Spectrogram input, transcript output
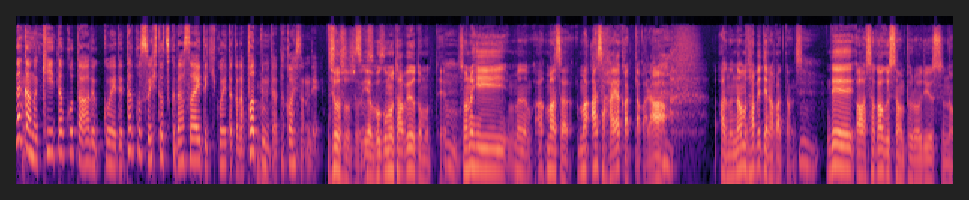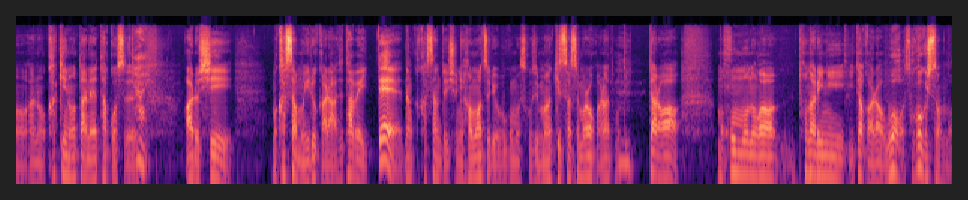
なんかあの聞いたことある声でタコス一つくださいって聞こえたからパッて見たら高橋さんで、そうそうそう。いや僕も食べようと思って、うん。その日、まあ、まあ朝、まあ、朝早かったから、はい。あの何も食べてなかったんですよ。うん。で、あ坂口さんプロデュースのあの柿の種タコスはい。あるし。まあ、カッサンもいるからで食べ行ってなんかカッサンと一緒に浜祭りを僕も少し満喫させてもらおうかなと思って行ったら、もう本物が隣にいたから「うわ坂口さんだ」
